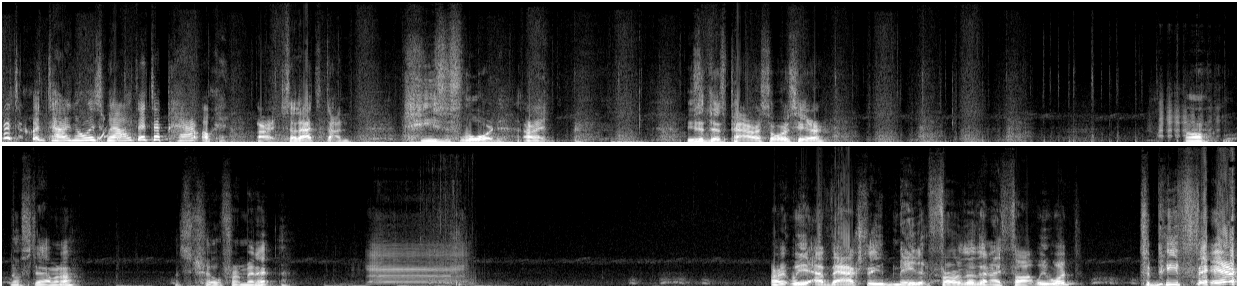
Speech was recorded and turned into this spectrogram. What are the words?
That's a good dino as well. That's a pair. Okay. All right, so that's done. Jesus Lord. All right. These are just parasaurs here. Oh, no stamina. Let's chill for a minute. All right, we have actually made it further than I thought we would. To be fair.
